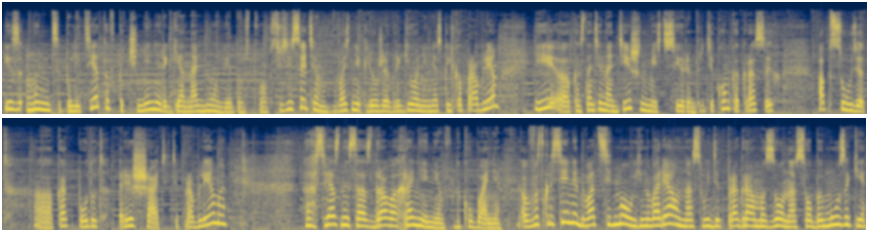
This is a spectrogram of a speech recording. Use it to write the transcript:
из муниципалитета в подчинение региональному ведомству. В связи с этим возникли уже в регионе несколько проблем, и э, Константин Антишин вместе с Юрием Третьяком как раз их обсудят, э, как будут решать эти проблемы связанный со здравоохранением на Кубани. В воскресенье 27 января у нас выйдет программа «Зона особой музыки».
